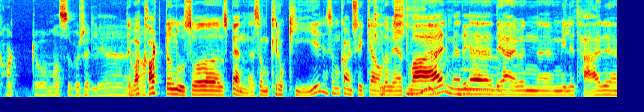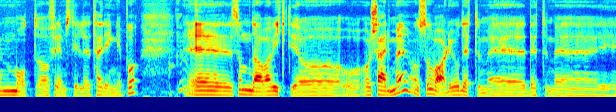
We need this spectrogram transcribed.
kart og masse forskjellige Det var ja. kart og noe så spennende som krokier, som kanskje ikke alle vet hva er. Men det er- er, det er jo en eh, militær eh, måte å fremstille terrenget på. Eh, som da var viktig å, å, å skjerme. Og så var det jo dette med, dette med eh,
